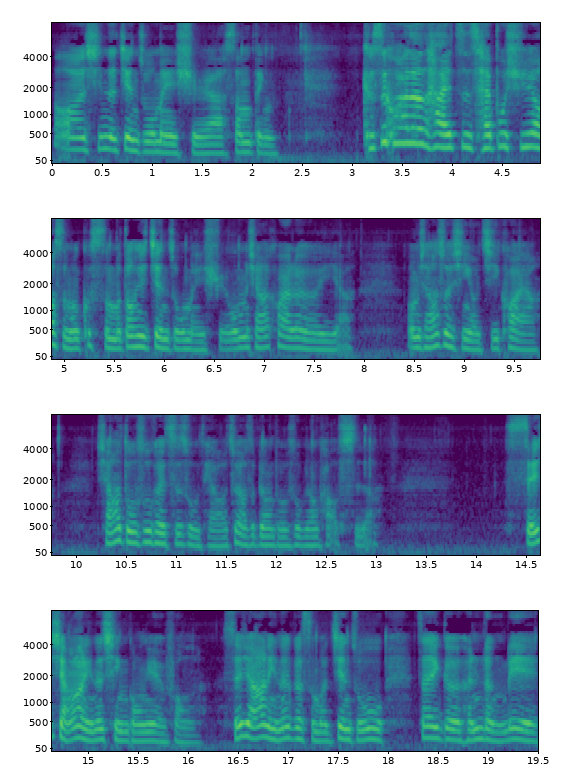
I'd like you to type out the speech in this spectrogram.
哦新的建筑美学啊，something。可是快乐的孩子才不需要什么什么东西建筑美学，我们想要快乐而已啊。我们想要睡醒有鸡块啊，想要读书可以吃薯条，最好是不用读书不用考试啊。谁想要你那轻工业风？谁想要你那个什么建筑物，在一个很冷冽、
